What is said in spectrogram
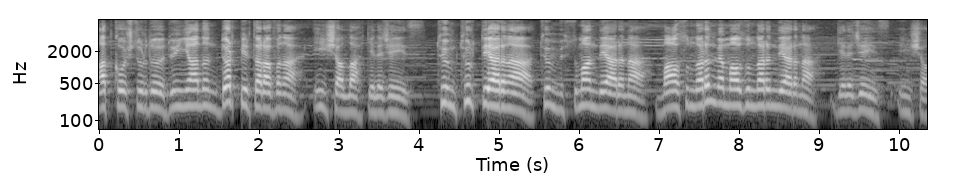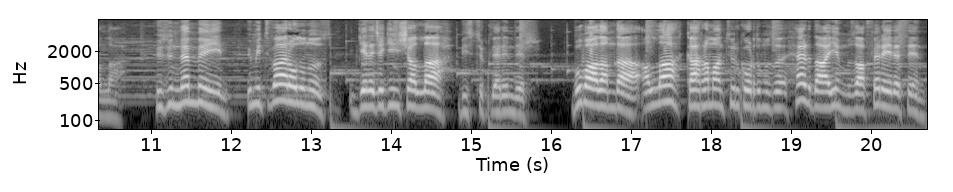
at koşturduğu dünyanın dört bir tarafına inşallah geleceğiz. Tüm Türk diyarına, tüm Müslüman diyarına, masumların ve mazlumların diyarına geleceğiz inşallah. Hüzünlenmeyin, ümit var olunuz. Gelecek inşallah biz Türklerindir. Bu bağlamda Allah kahraman Türk ordumuzu her daim muzaffer eylesin.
